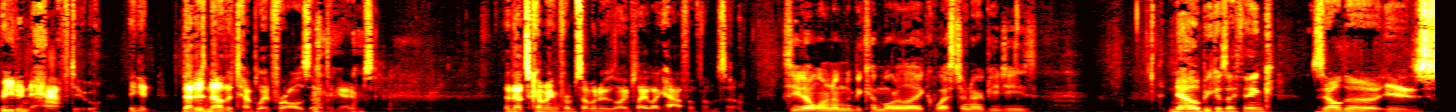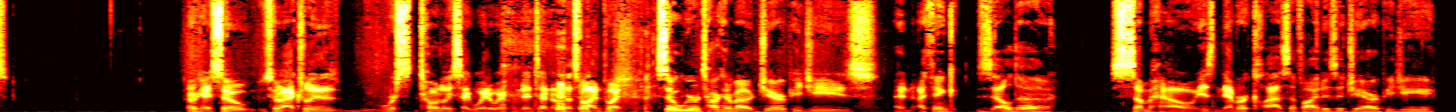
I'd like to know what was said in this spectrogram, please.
but you didn't have to. Like it, that is now the template for all Zelda games, and that's coming from someone who's only played like half of them. So So you don't want them to become more like Western RPGs. no, because I think Zelda is okay. So so actually, we're totally segued away from Nintendo. That's fine. But so we were talking about JRPGs, and I think Zelda somehow is never classified as a JRPG.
